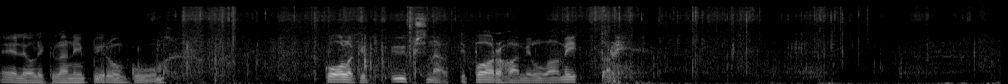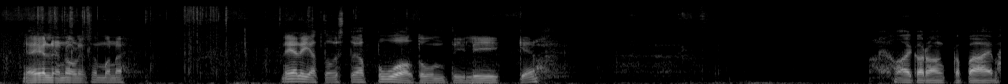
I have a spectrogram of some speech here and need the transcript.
Eilen oli kyllä niin pirun kuuma. 31 näytti parhaimmillaan mittari. Ja eilen oli semmonen 14 ja puoli tuntia liikkeellä. Aika rankka päivä.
